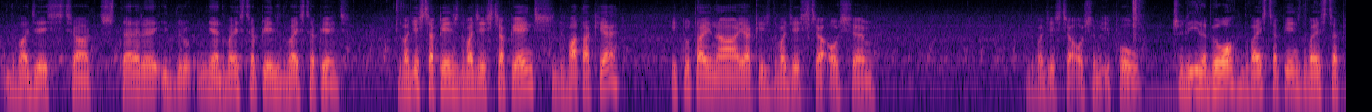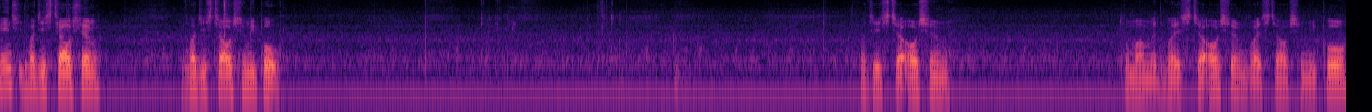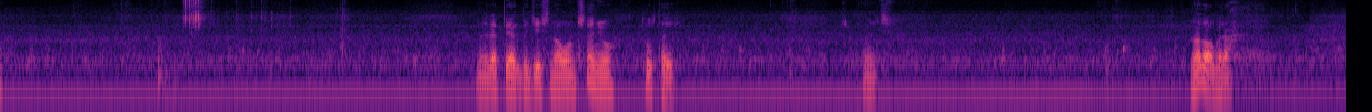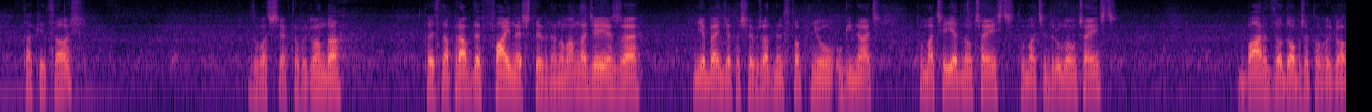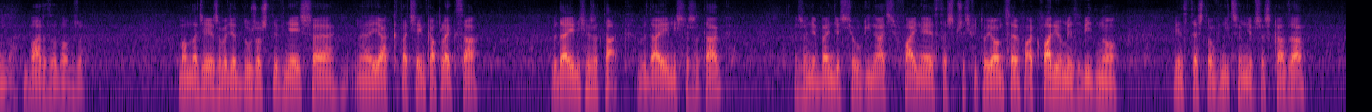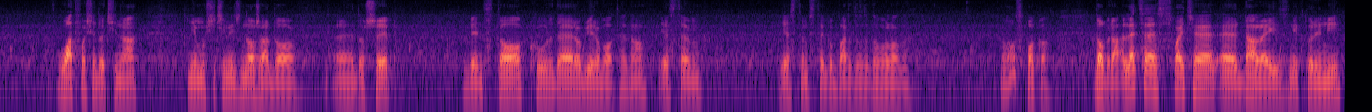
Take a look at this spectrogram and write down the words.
24 i dru... nie 25 25 25 25 dwa takie. I tutaj na jakieś 28 28,5 czyli ile było? 25 25 i 28 28,5 28 tu mamy 28 28,5 Najlepiej jakby gdzieś na łączeniu tutaj. No dobra. Takie coś. Zobaczcie jak to wygląda. To jest naprawdę fajne, sztywne. No mam nadzieję, że nie będzie to się w żadnym stopniu uginać. Tu macie jedną część, tu macie drugą część. Bardzo dobrze to wygląda. Bardzo dobrze. Mam nadzieję, że będzie dużo sztywniejsze e, jak ta cienka pleksa. Wydaje mi się, że tak. Wydaje mi się, że tak. Że nie będzie się uginać. Fajnie jest też prześwitujące. W akwarium jest widno, więc też to w niczym nie przeszkadza. Łatwo się docina. Nie musicie mieć noża do, do szyb. Więc to, kurde, robi robotę. No, jestem, jestem z tego bardzo zadowolony. No, spoko. Dobra, lecę, słuchajcie, e, dalej z niektórymi.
